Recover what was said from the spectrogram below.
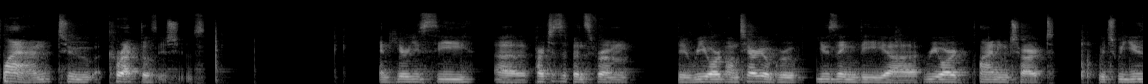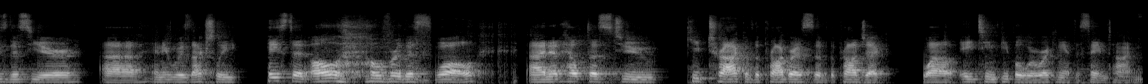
plan to correct those issues. And here you see uh, participants from the Reorg Ontario group using the uh, Reorg planning chart which we used this year, uh, and it was actually pasted all over this wall, uh, and it helped us to keep track of the progress of the project while 18 people were working at the same time.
